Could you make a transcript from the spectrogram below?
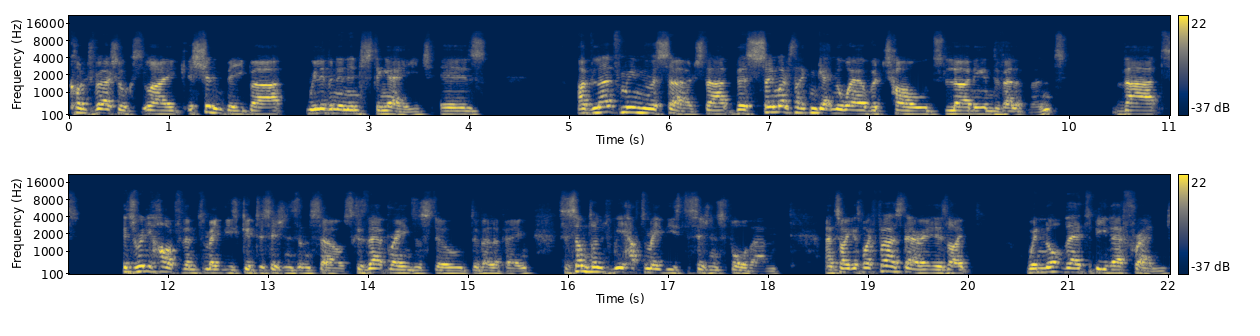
controversial, cause, like it shouldn't be, but we live in an interesting age. Is I've learned from reading the research that there's so much that can get in the way of a child's learning and development that it's really hard for them to make these good decisions themselves because their brains are still developing. So sometimes we have to make these decisions for them. And so I guess my first area is like, we're not there to be their friend.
